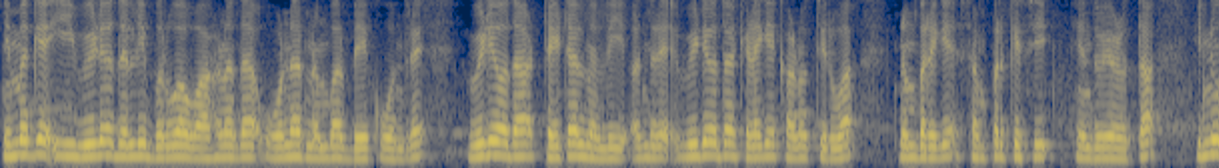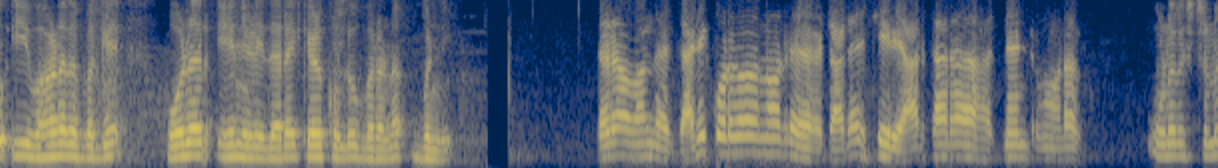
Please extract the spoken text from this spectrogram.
ನಿಮಗೆ ಈ ವಿಡಿಯೋದಲ್ಲಿ ಬರುವ ವಾಹನದ ಓನರ್ ನಂಬರ್ ಬೇಕು ಅಂದರೆ ವಿಡಿಯೋದ ಟೈಟಲ್ನಲ್ಲಿ ಅಂದರೆ ವಿಡಿಯೋದ ಕೆಳಗೆ ಕಾಣುತ್ತಿರುವ ನಂಬರಿಗೆ ಸಂಪರ್ಕಿಸಿ ಎಂದು ಹೇಳುತ್ತಾ ಇನ್ನು ಈ ವಾಹನದ ಬಗ್ಗೆ ಓನರ್ ಏನು ಹೇಳಿದ್ದಾರೆ ಕೇಳಿಕೊಂಡು ಬರೋಣ ಬನ್ನಿ. ಸರ್ ಒಂದು ಗಾಡಿ ಕೊಡೋದು ನೋಡ್ರಿ ಟಾಟಾ ಸೀರಿ ಎರಡು ಸಾವಿರ ಹದಿನೆಂಟು ಮಾಡಲ್ ಓನರ್ ಎಷ್ಟಣ್ಣ?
